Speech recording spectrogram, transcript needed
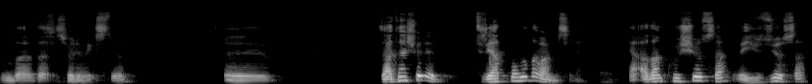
Bunu da söylemek istiyorum. Ee, zaten şöyle triatlonda da var mesela. Yani adam koşuyorsa ve yüzüyorsa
